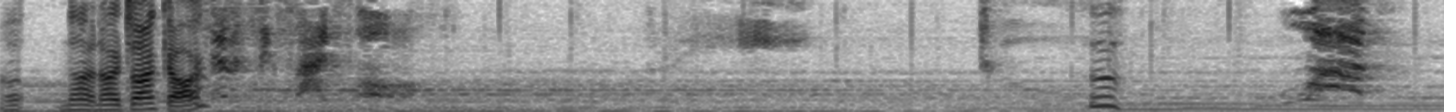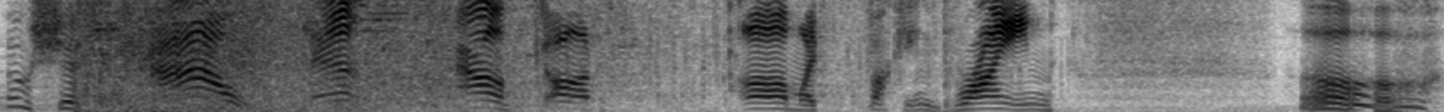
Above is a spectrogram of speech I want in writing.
Oh no, no, don't go. seven, six, five, four, three, two, one. Oh shit! Ow! Oh god! Oh my fucking brain! Oh,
